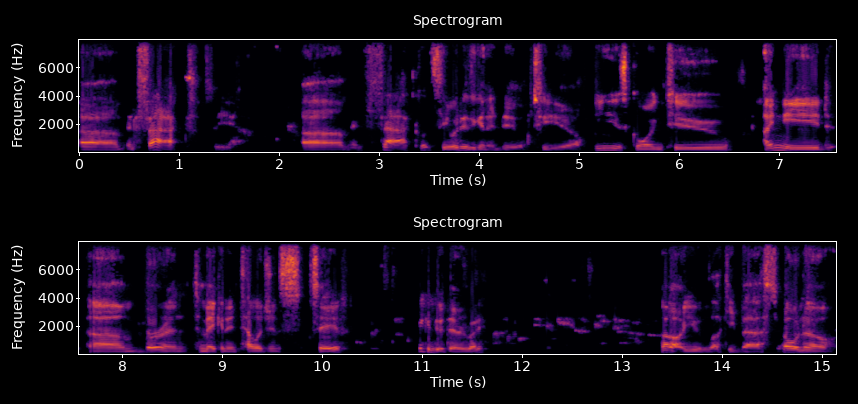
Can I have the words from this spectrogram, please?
Um, in fact, let's see. Um, in fact, let's see. What is he going to do to you? He's going to. I need um, Burin to make an intelligence save. You can do it everybody. Oh, you lucky bastard! Oh no,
